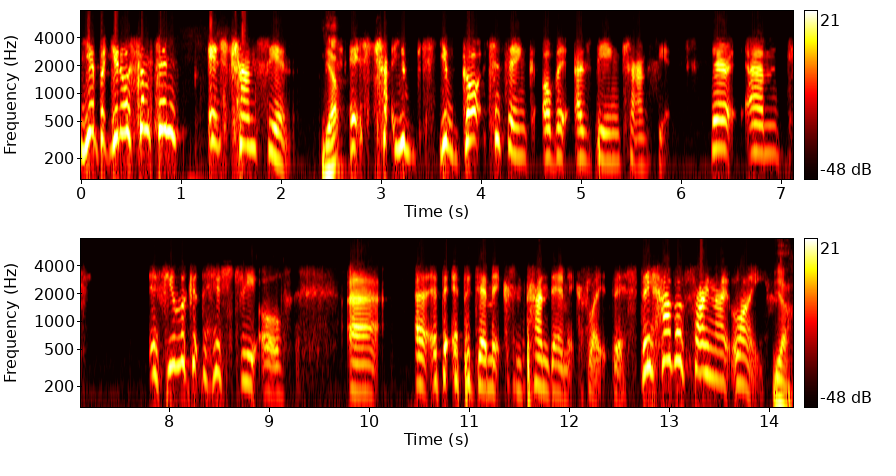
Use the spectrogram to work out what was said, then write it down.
Yeah, but you know something? It's transient. Yep. It's tra- you. You've got to think of it as being transient. There, um, if you look at the history of uh, uh, ep- epidemics and pandemics like this, they have a finite life, Yeah.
